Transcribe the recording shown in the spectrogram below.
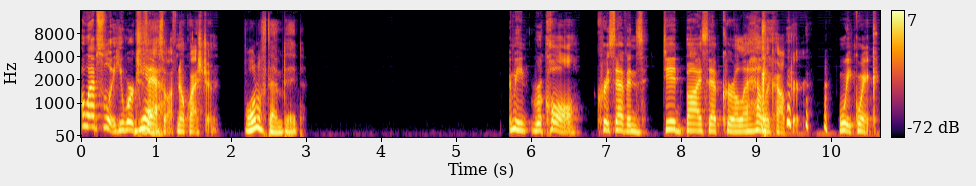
Oh, absolutely. He works Yeah. his ass off, no question. All of them did. I mean, recall Chris Evans did bicep curl a helicopter. wink, wink.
